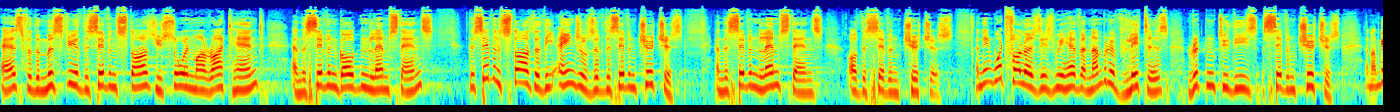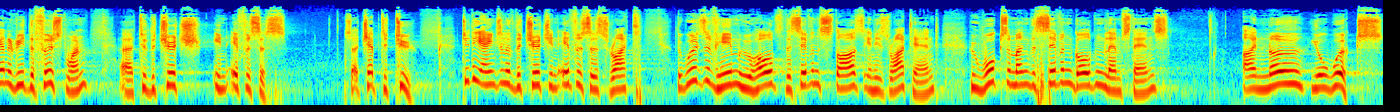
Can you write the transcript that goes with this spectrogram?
As for the mystery of the seven stars you saw in my right hand, and the seven golden lampstands, the seven stars are the angels of the seven churches and the seven lampstands of the seven churches. And then what follows is we have a number of letters written to these seven churches. And I'm going to read the first one uh, to the church in Ephesus. So, chapter 2. To the angel of the church in Ephesus, write the words of him who holds the seven stars in his right hand, who walks among the seven golden lampstands. I know your works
